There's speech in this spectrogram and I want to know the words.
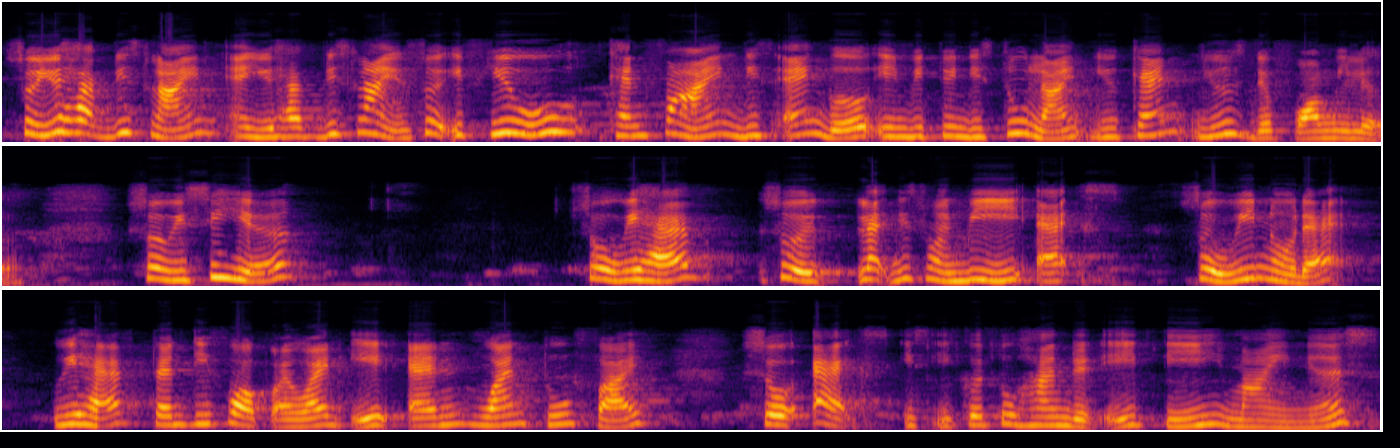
so you have this line and you have this line. So if you can find this angle in between these two lines, you can use the formula. So we see here so we have, so let this one be x. So we know that we have 24.18 and 125. So x is equal to 180 minus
